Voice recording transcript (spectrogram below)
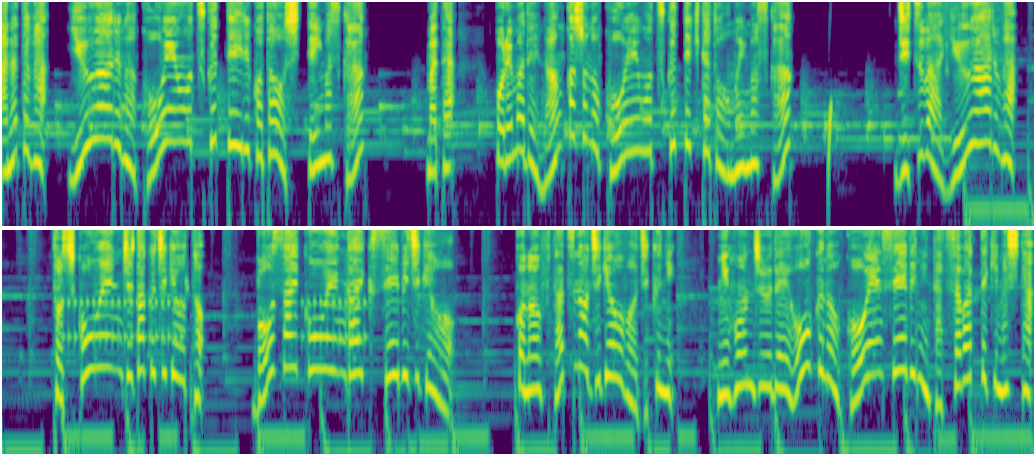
あなたは UR が公園を作っていることを知っていますか？また、これまで何箇所の公園を作ってきたと思いますか？実は UR は、都市公園受託事業と防災公園街区整備事業、この2つの事業を軸に、日本中で多くの公園整備に携わってきました。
